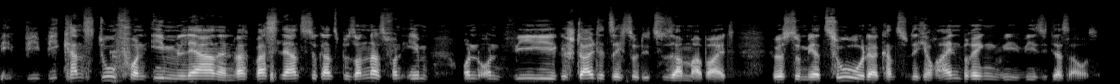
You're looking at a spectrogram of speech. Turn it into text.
wie, wie, wie kannst du von ihm lernen? Was, was lernst du ganz besonders von ihm und, und wie gestaltet sich so die Zusammenarbeit? Hörst du mir zu oder kannst du dich auch einbringen? Wie, wie sieht das aus?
